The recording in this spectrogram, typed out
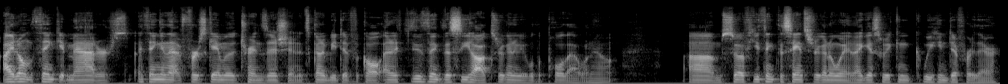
I don't think it matters. I think in that first game of the transition, it's going to be difficult, and I do think the Seahawks are going to be able to pull that one out. Um, so if you think the Saints are going to win, I guess we can we can differ there.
